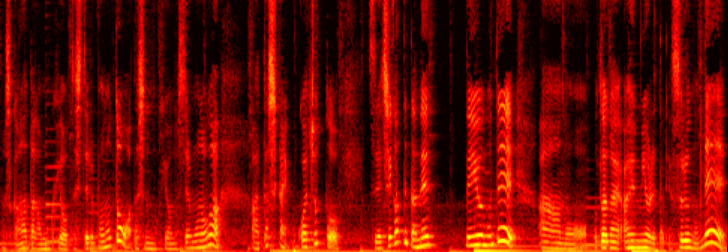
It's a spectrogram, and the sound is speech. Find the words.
もしくはあなたが目標としてるものと私の目標としてるものがあ確かにここはちょっとすれ違ってたねっていうのであのお互い歩み寄れたりするので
